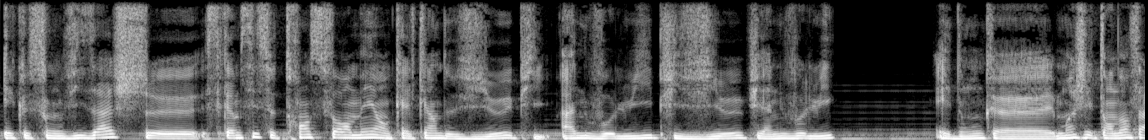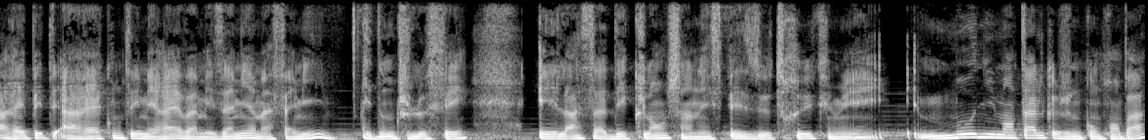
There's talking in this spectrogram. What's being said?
et que son visage, c'est comme s'il se transformait en quelqu'un de vieux, et puis à nouveau lui, puis vieux, puis à nouveau lui. Et donc, euh, moi, j'ai tendance à répéter, à raconter mes rêves à mes amis, à ma famille. Et donc, je le fais. Et là, ça déclenche un espèce de truc, mais monumental que je ne comprends pas.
